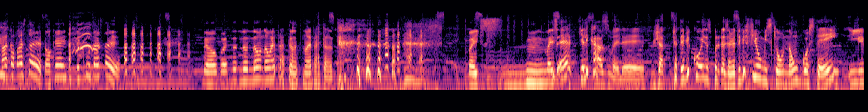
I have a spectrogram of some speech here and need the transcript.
Vai acabar isso aí, tá ok? Tem que mudar isso aí. Não, mano, não, não, não é pra tanto, não é pra tanto. mas. Hum, Mas é aquele caso, velho. É, já, já teve coisas, por exemplo, já teve filmes que eu não gostei e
